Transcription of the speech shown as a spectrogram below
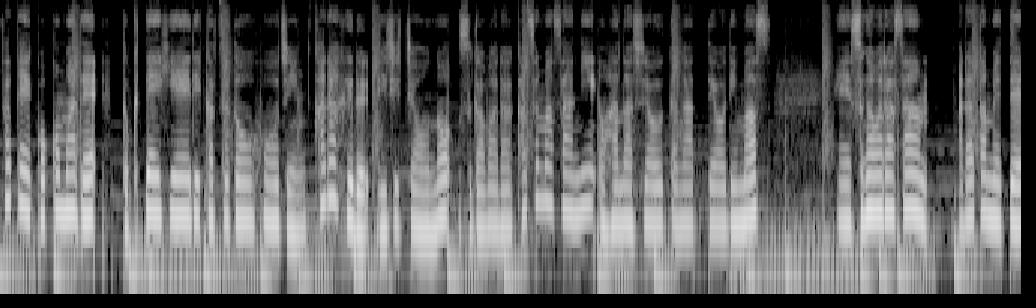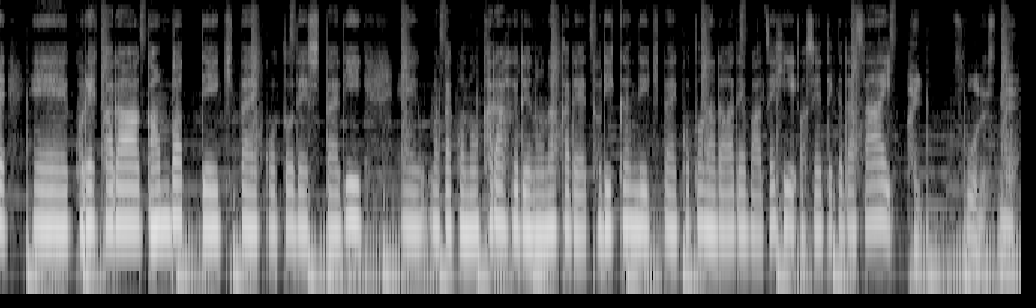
さてここまで特定非営利活動法人カラフル理事長の菅原一馬さんにお話を伺っております。えー、菅原さん改めて、えー、これから頑張っていきたいことでしたり、えー、またこのカラフルの中で取り組んでいきたいことなどあればぜひ教えてください。はいそうですね。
